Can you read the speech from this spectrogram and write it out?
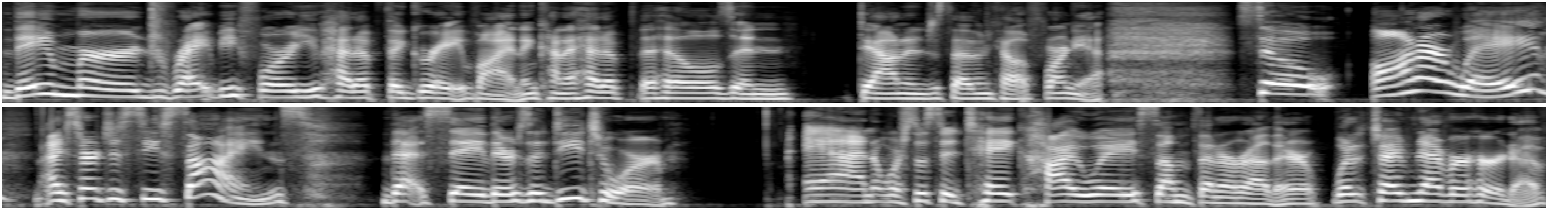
they merge right before you head up the grapevine and kind of head up the hills and down into Southern California. So on our way, I start to see signs that say there's a detour and we're supposed to take highway something or other, which I've never heard of.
